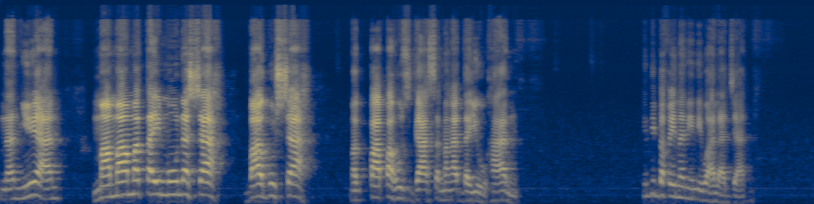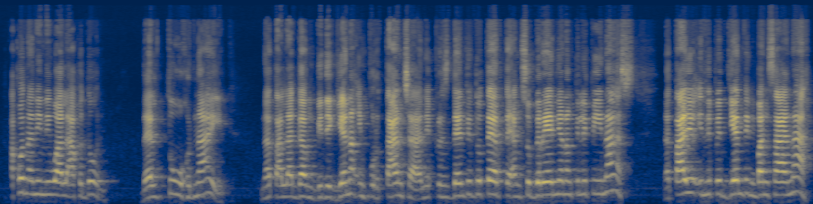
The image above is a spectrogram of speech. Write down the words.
na niyo yan, mamamatay muna siya bago siya magpapahusga sa mga dayuhan. Hindi ba kayo naniniwala dyan? Ako naniniwala ako doon. Dahil tuhunay na talagang binigyan ng importansya ni Presidente Duterte ang soberenya ng Pilipinas. Na tayo independenteng bansa na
